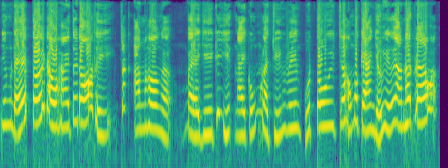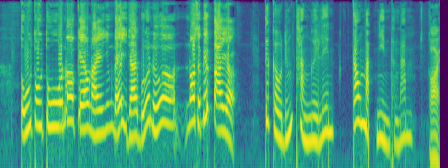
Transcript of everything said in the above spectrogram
Nhưng để tới đâu hay tới đó Thì chắc anh hơn à Bề gì cái việc này cũng là chuyện riêng của tôi Chứ không có can dự gì tới anh hết ráo á Tụi tôi tua nó keo này Nhưng để vài bữa nữa Nó sẽ biết tay à. Tư cầu đứng thẳng người lên Cau mặt nhìn thằng Năm Coi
